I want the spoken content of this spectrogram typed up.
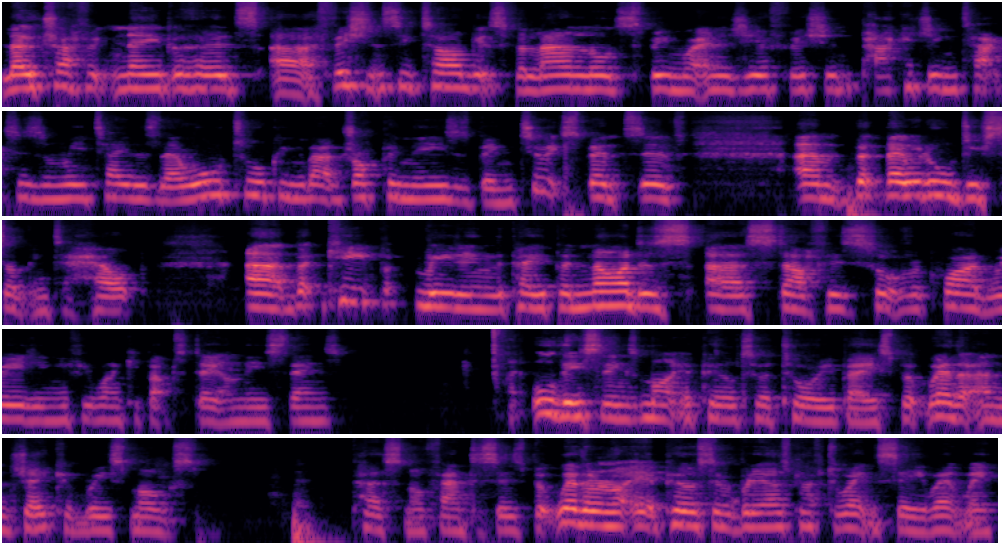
low traffic neighborhoods, uh, efficiency targets for landlords to be more energy efficient, packaging taxes and retailers. They're all talking about dropping these as being too expensive, um, but they would all do something to help. Uh, but keep reading the paper. NADA's uh, stuff is sort of required reading if you want to keep up to date on these things. All these things might appeal to a Tory base, but whether, and Jacob Rees-Mogg's personal fantasies, but whether or not it appeals to everybody else, we'll have to wait and see, won't we?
